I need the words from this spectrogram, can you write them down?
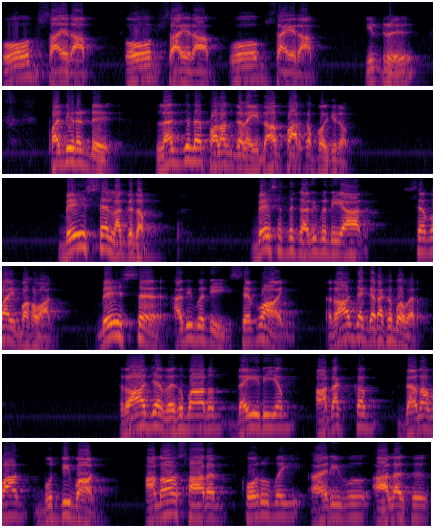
ஓம் சாய்ராம். ஓம் சாய்ராம். ஓம் சாய்ராம். இன்று பன்னிரண்டு லக்ன பலன்களை நாம் பார்க்க போகிறோம். மேச லக்னம். மேசத்துக்கு அதிபதி யார்? செவ்வாய் பகவான். மேச அதிபதி செவ்வாய் ராஜ கிரகபவர் ராஜ வெகுமானம் தைரியம் அடக்கம் தனவான் புத்திமான். அனாசாரன் பொறுமை அறிவு அழகு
